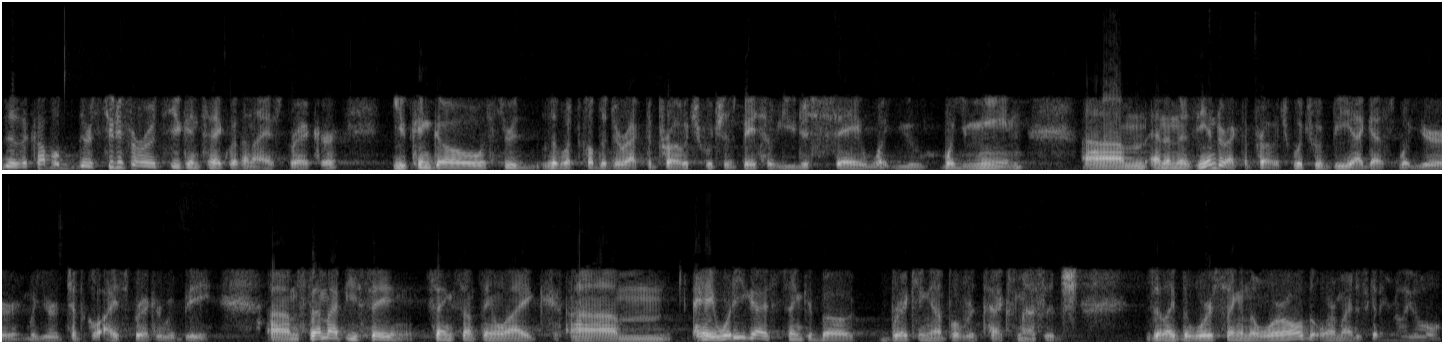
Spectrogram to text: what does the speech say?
there's a couple there's two different routes you can take with an icebreaker. You can go through the, what's called the direct approach, which is basically you just say what you what you mean, um, and then there's the indirect approach, which would be I guess what your what your typical icebreaker would be. Um, so that might be saying saying something like, um, "Hey, what do you guys think about breaking up over text message? Is it like the worst thing in the world, or am I just getting really old?"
